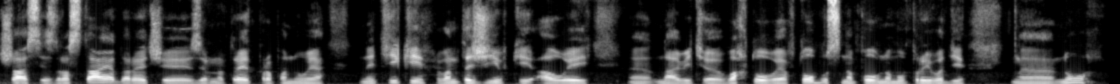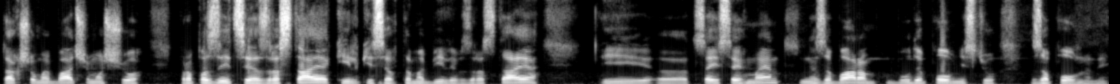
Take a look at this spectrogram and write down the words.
шасі зростає. До речі, Zernotrade пропонує не тільки вантажівки, але й е, навіть е, вахтовий автобус на повному приводі. Е, Ну, так що ми бачимо, що пропозиція зростає, кількість автомобілів зростає, і цей сегмент незабаром буде повністю заповнений.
